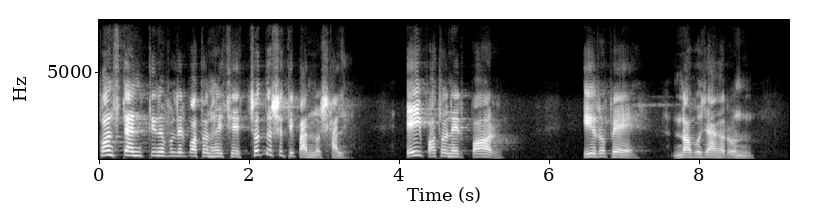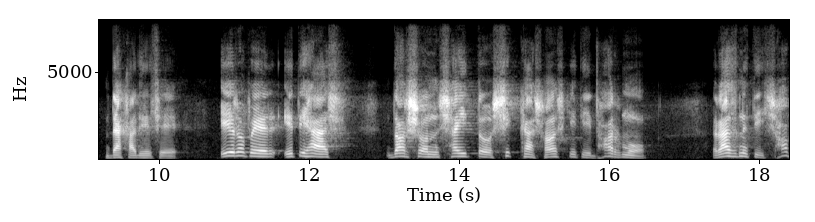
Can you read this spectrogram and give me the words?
কনস্ট্যান্টিনোপলের পতন হয়েছে চোদ্দোশো তিপান্ন সালে। এই পতনের পর ইউরোপে নবজাগরণ দেখা দিয়েছে। ইউরোপের ইতিহাস, দর্শন, সাহিত্য, শিক্ষা, সংস্কৃতি, ধর্ম, রাজনীতি সব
